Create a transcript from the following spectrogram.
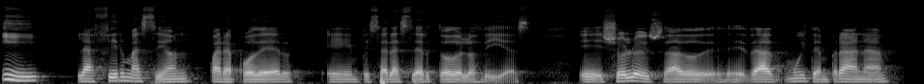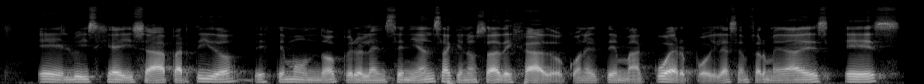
y la afirmación para poder eh, empezar a hacer todos los días. Eh, yo lo he usado desde edad muy temprana eh, Luis Hay ya ha partido de este mundo, pero la enseñanza que nos ha dejado con el tema cuerpo y las enfermedades es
